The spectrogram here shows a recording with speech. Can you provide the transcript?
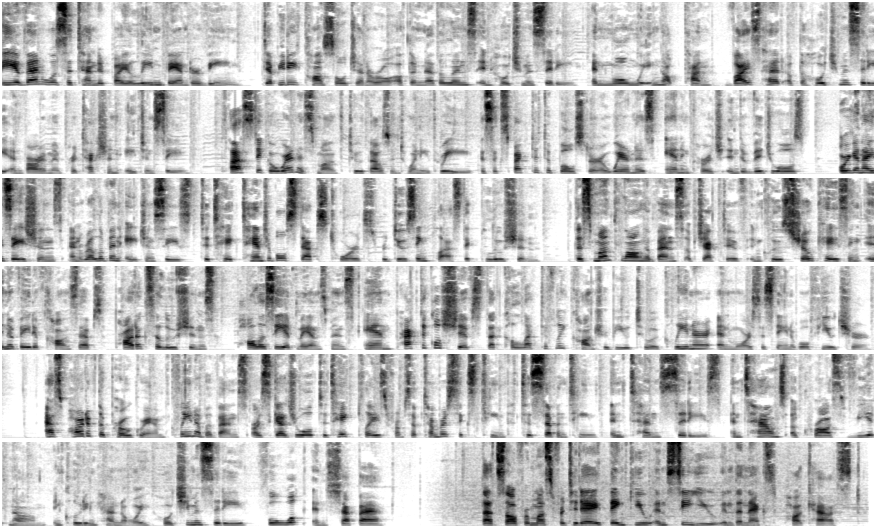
The event was attended by Aline van der Veen, Deputy Consul General of the Netherlands in Ho Chi Minh City, and Ngo Nguyen Ngọc Thanh, Vice Head of the Ho Chi Minh City Environment Protection Agency. Plastic Awareness Month 2023 is expected to bolster awareness and encourage individuals, organizations, and relevant agencies to take tangible steps towards reducing plastic pollution. This month long event's objective includes showcasing innovative concepts, product solutions, policy advancements, and practical shifts that collectively contribute to a cleaner and more sustainable future. As part of the program, cleanup events are scheduled to take place from September 16th to 17th in 10 cities and towns across Vietnam, including Hanoi, Ho Chi Minh City, Phu Quoc, and Sapa. That's all from us for today. Thank you and see you in the next podcast.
